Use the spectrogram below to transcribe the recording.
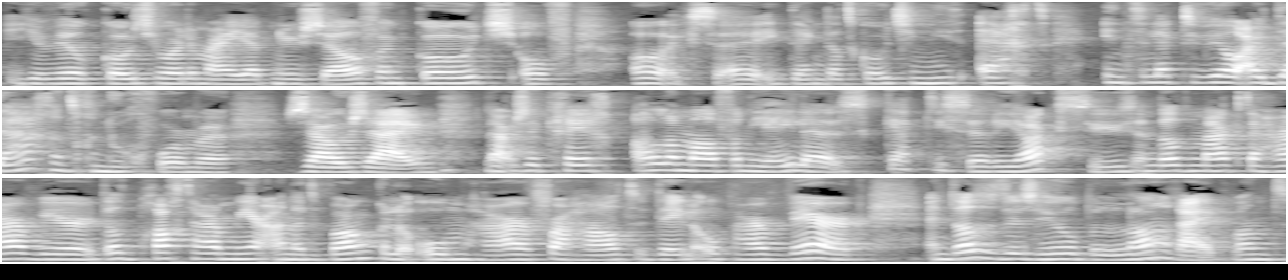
je wil coach worden, maar je hebt nu zelf een coach. Of oh, ik, eh, ik denk dat coaching niet echt intellectueel uitdagend genoeg voor me zou zijn. Nou, ze kreeg allemaal van die hele sceptische reacties. En dat maakte haar weer, dat bracht haar meer aan het wankelen om haar te delen op haar werk. En dat is dus heel belangrijk. Want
